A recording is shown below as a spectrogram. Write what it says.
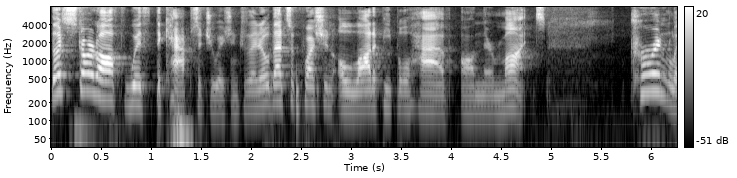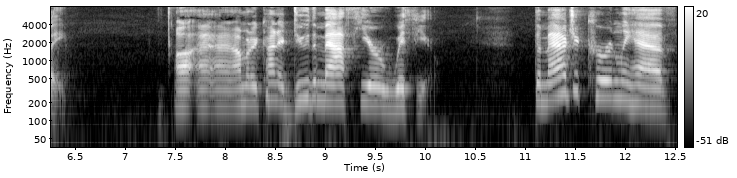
Let's start off with the cap situation because I know that's a question a lot of people have on their minds. Currently, uh, and I'm going to kind of do the math here with you the Magic currently have,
